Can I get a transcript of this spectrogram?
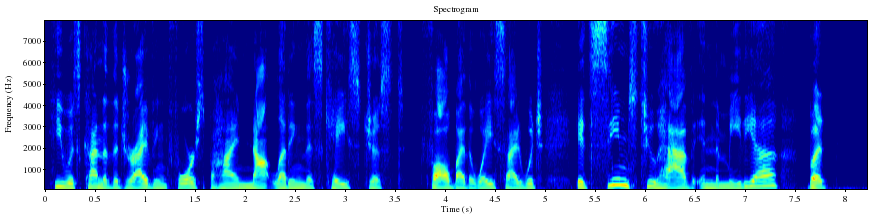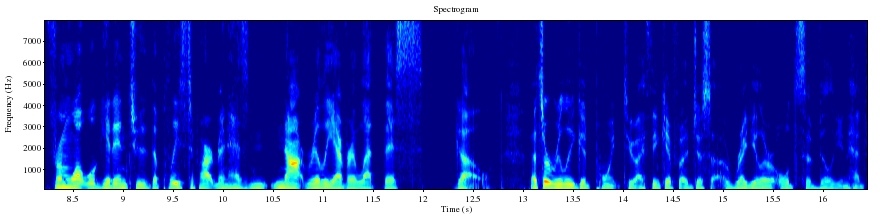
he was kind of the driving force behind not letting this case just fall by the wayside, which it seems to have in the media, but from what we'll get into, the police department has not really ever let this go. That's a really good point too. I think if a, just a regular old civilian had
